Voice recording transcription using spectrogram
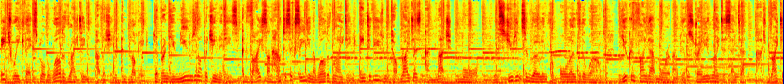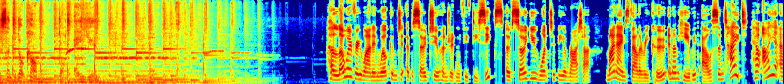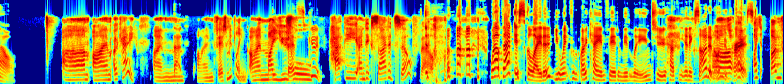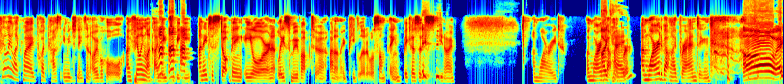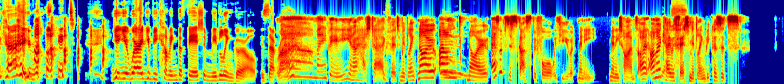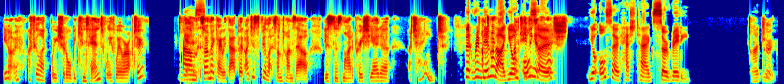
Each week, they explore the world of writing, publishing, and blogging to bring you news and opportunities, advice on how to succeed in the world of writing, interviews with top writers, and much more. With students enrolling from all over the world, you can find out more about the Australian Writers Centre at writerscentre.com.au. Hello, everyone, and welcome to episode 256 of So You Want to Be a Writer. My name's Valerie Khoo, and I'm here with Allison Tait. How are you, Al? Um, I'm okay. I'm that, I'm fair to middling. I'm my usual happy and excited self, Val. well, that escalated. You went from okay and fair to middling to happy and excited. I'm uh, impressed. I, am feeling like my podcast image needs an overhaul. I'm feeling like I need to be. I need to stop being Eeyore and at least move up to I don't know Piglet or something because it's you know I'm worried. I'm worried okay. about my bra- I'm worried about my branding. oh, okay, right. you, are worried you're becoming the fair to middling girl. Is that right? Well, maybe you know hashtag fair to middling. No, um, no. As I've discussed before with you at many many times, I, am okay yes. with fair to middling because it's you know I feel like we should all be content with where we're up to. Um, yes. Um, so I'm okay with that. But I just feel like sometimes our listeners might appreciate a, a change. But remember, trying, you're also you're also hashtag so ready, aren't True. you?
